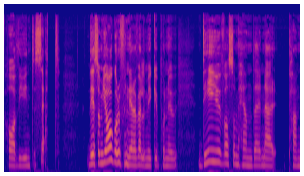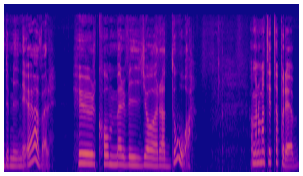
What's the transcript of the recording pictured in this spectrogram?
har vi ju inte sett. Det som jag går och funderar väldigt mycket på nu det är ju vad som händer när pandemin är över. Hur kommer vi göra då? Ja, men om man tittar på det,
